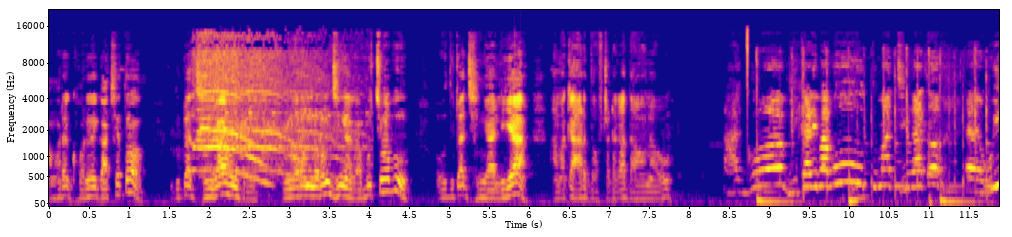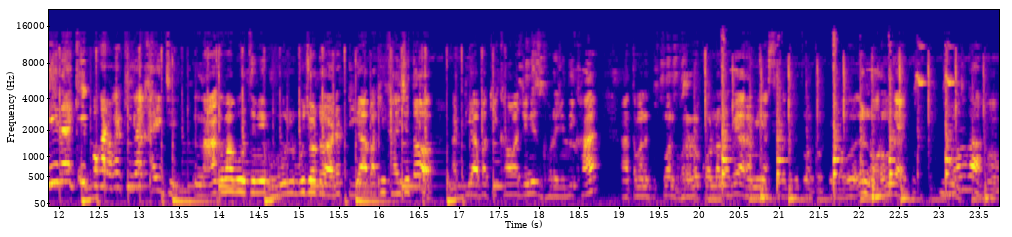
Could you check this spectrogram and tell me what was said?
আমার ঘরের গাছে তো দুটা ঝিঙ্গা হয়েছিল নরম নরম ঝিঙ্গা গা বুঝছ বাবু? ও দুটা ঝিঙ্গা লিয়া আমাকে আর দশটা টাকা দাও না ও। আগো ভিখারি বাবু তোমার ঝিঙ্গা তো উই নাকি পোকা টোকা কিনা খাইছে? না গো বাবু তুমি ভুল বুঝো তো। একটা টিয়া পাখি খাইছে তো। আর টিয়া পাখি খাওয়া জিনিস ঘরে যদি খায় আর তোমার তোমার ঘরেরও কল্যাণ হবে আর আমি আসতে পারি তোমার করতে বাবু নরম গায়ে একদম। নরমগা হ্যাঁ।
